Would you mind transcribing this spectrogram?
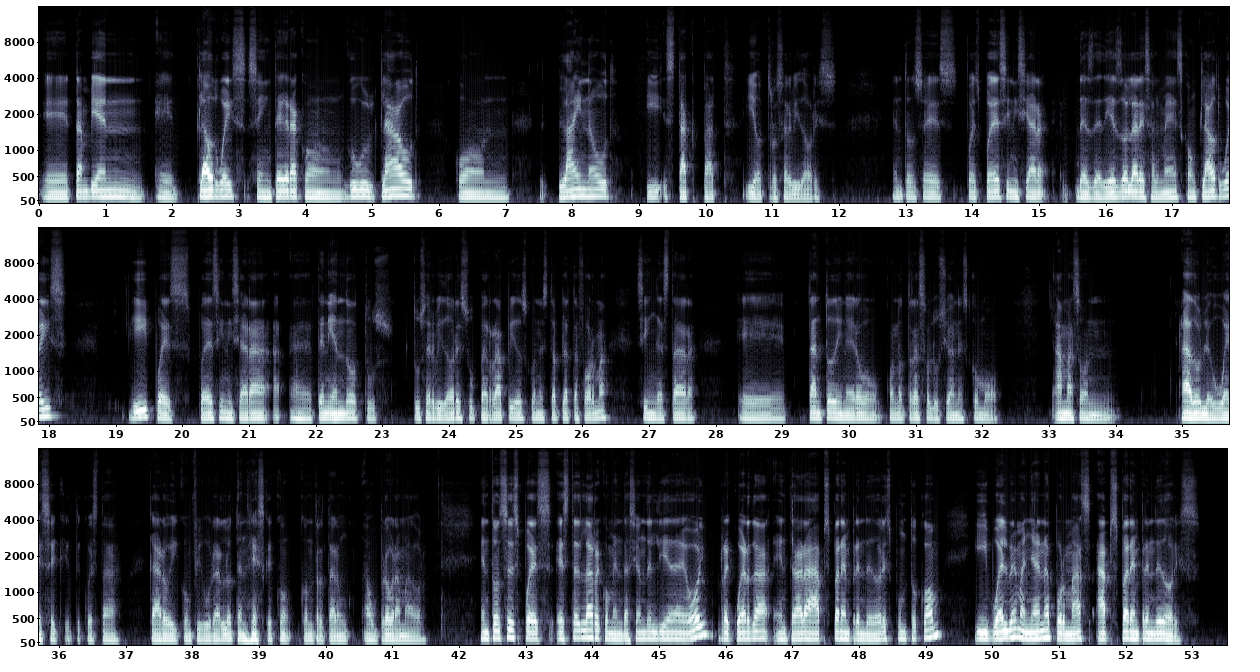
Eh, también eh, Cloudways se integra con Google Cloud, con Linode y StackPad y otros servidores. Entonces, pues puedes iniciar desde 10 dólares al mes con Cloudways y pues puedes iniciar teniendo tus, tus servidores súper rápidos con esta plataforma sin gastar eh, tanto dinero con otras soluciones como Amazon AWS que te cuesta caro y configurarlo tendrías que contratar a un programador. Entonces, pues esta es la recomendación del día de hoy. Recuerda entrar a appsparaemprendedores.com y vuelve mañana por más apps para emprendedores.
